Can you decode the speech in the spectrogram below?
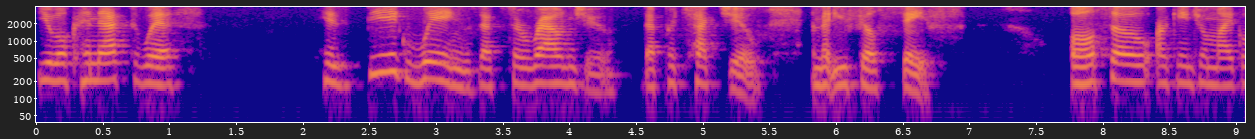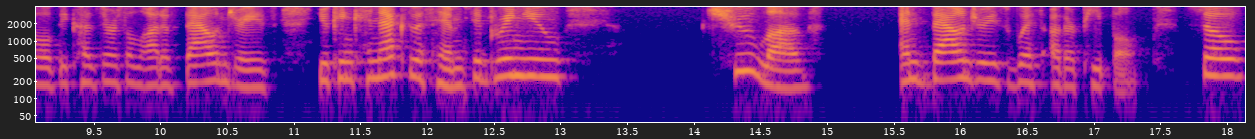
You will connect with his big wings that surround you, that protect you, and that you feel safe. Also, Archangel Michael, because there's a lot of boundaries, you can connect with him to bring you true love and boundaries with other people. So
